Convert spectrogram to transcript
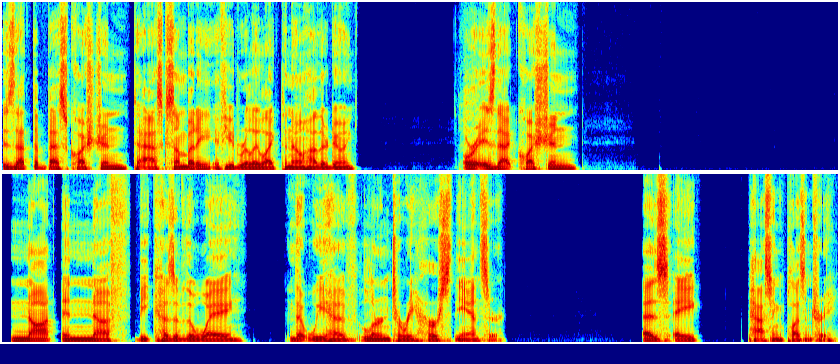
Is that the best question to ask somebody if you'd really like to know how they're doing? Or is that question not enough because of the way that we have learned to rehearse the answer as a passing pleasantry?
